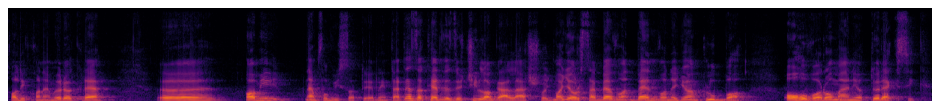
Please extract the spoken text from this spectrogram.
alig hanem örökre, ami nem fog visszatérni. Tehát ez a kedvező csillagállás, hogy Magyarország ben van, ben van egy olyan klubba, ahova Románia törekszik,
